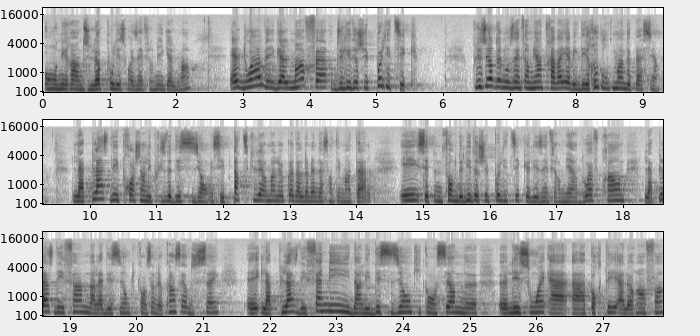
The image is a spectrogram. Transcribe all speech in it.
On est rendu là pour les soins infirmiers également. Elles doivent également faire du leadership politique Plusieurs de nos infirmières travaillent avec des regroupements de patients. La place des proches dans les prises de décision, et c'est particulièrement le cas dans le domaine de la santé mentale. Et c'est une forme de leadership politique que les infirmières doivent prendre. La place des femmes dans la décision qui concerne le cancer du sein, et la place des familles dans les décisions qui concernent euh, les soins à, apporter à leurs enfants.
